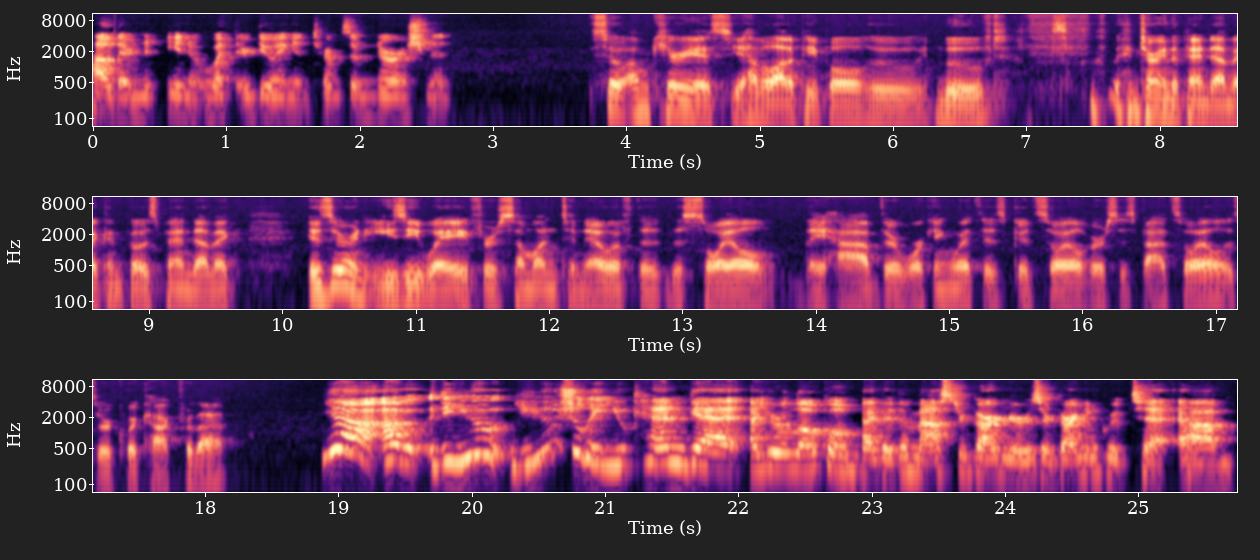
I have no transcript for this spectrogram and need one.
how they're, you know, what they're doing in terms of nourishment. So I'm curious, you have a lot of people who moved during the pandemic and post pandemic. Is there an easy way for someone to know if the, the soil they have they're working with is good soil versus bad soil? Is there a quick hack for that? Yeah, uh, you usually you can get uh, your local either the master gardeners or gardening group to um,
